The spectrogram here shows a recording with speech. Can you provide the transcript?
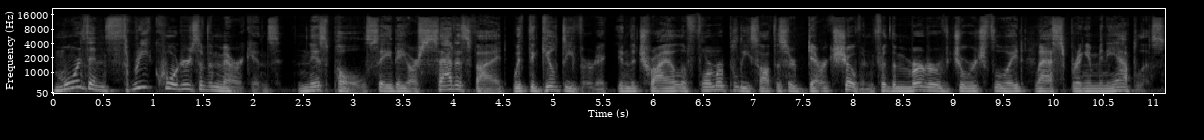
More than three quarters of Americans in this poll say they are satisfied with the guilty verdict in the trial of former police officer Derek Chauvin for the murder of George Floyd last spring in Minneapolis.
